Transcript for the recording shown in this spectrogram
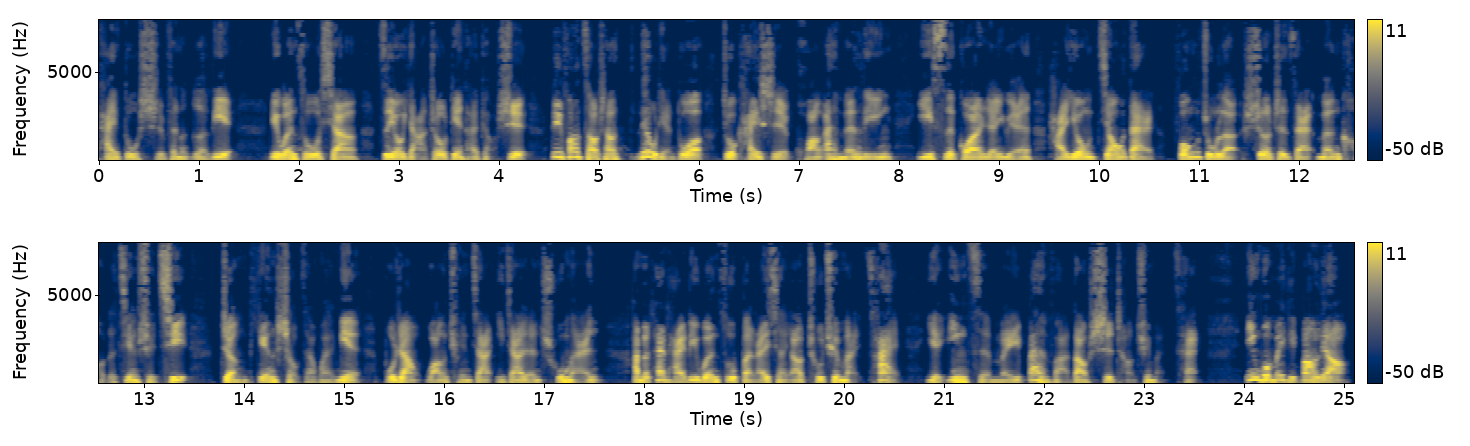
态度十分的恶劣。李文足向自由亚洲电台表示，对方早上六点多就开始狂按门铃，疑似公安人员还用胶带封住了设置在门口的监视器，整天守在外面，不让王全家一家人出门。他的太太李文足本来想要出去买菜，也因此没办法到市场去买菜。英国媒体爆料，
